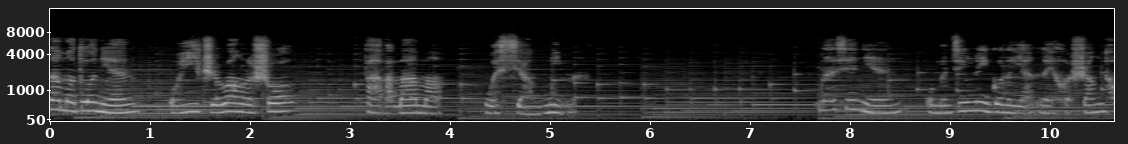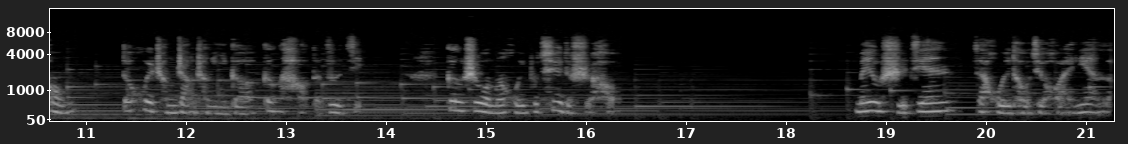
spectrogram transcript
那么多年，我一直忘了说，爸爸妈妈，我想你们。那些年，我们经历过的眼泪和伤痛，都会成长成一个更好的自己，更是我们回不去的时候。没有时间再回头去怀念了，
